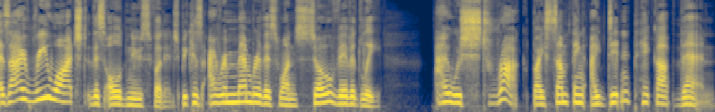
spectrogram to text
As I rewatched this old news footage, because I remember this one so vividly, I was struck by something I didn't pick up then,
